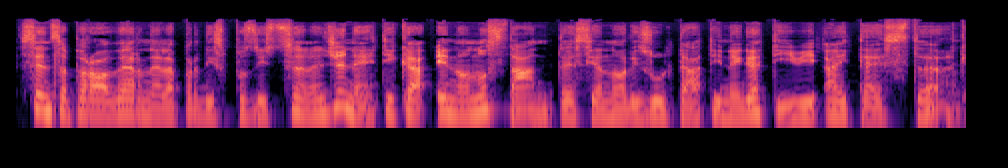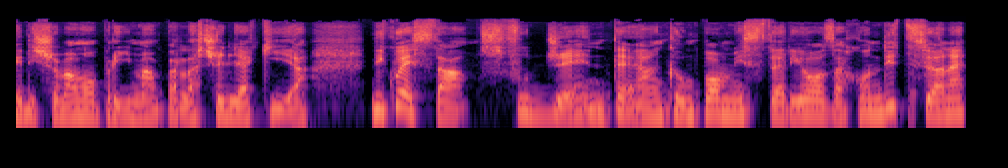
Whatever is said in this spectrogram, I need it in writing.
senza però averne la predisposizione genetica e nonostante siano risultati negativi ai test che dicevamo prima per la celiachia. Di questa sfuggente e anche un po' misteriosa condizione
